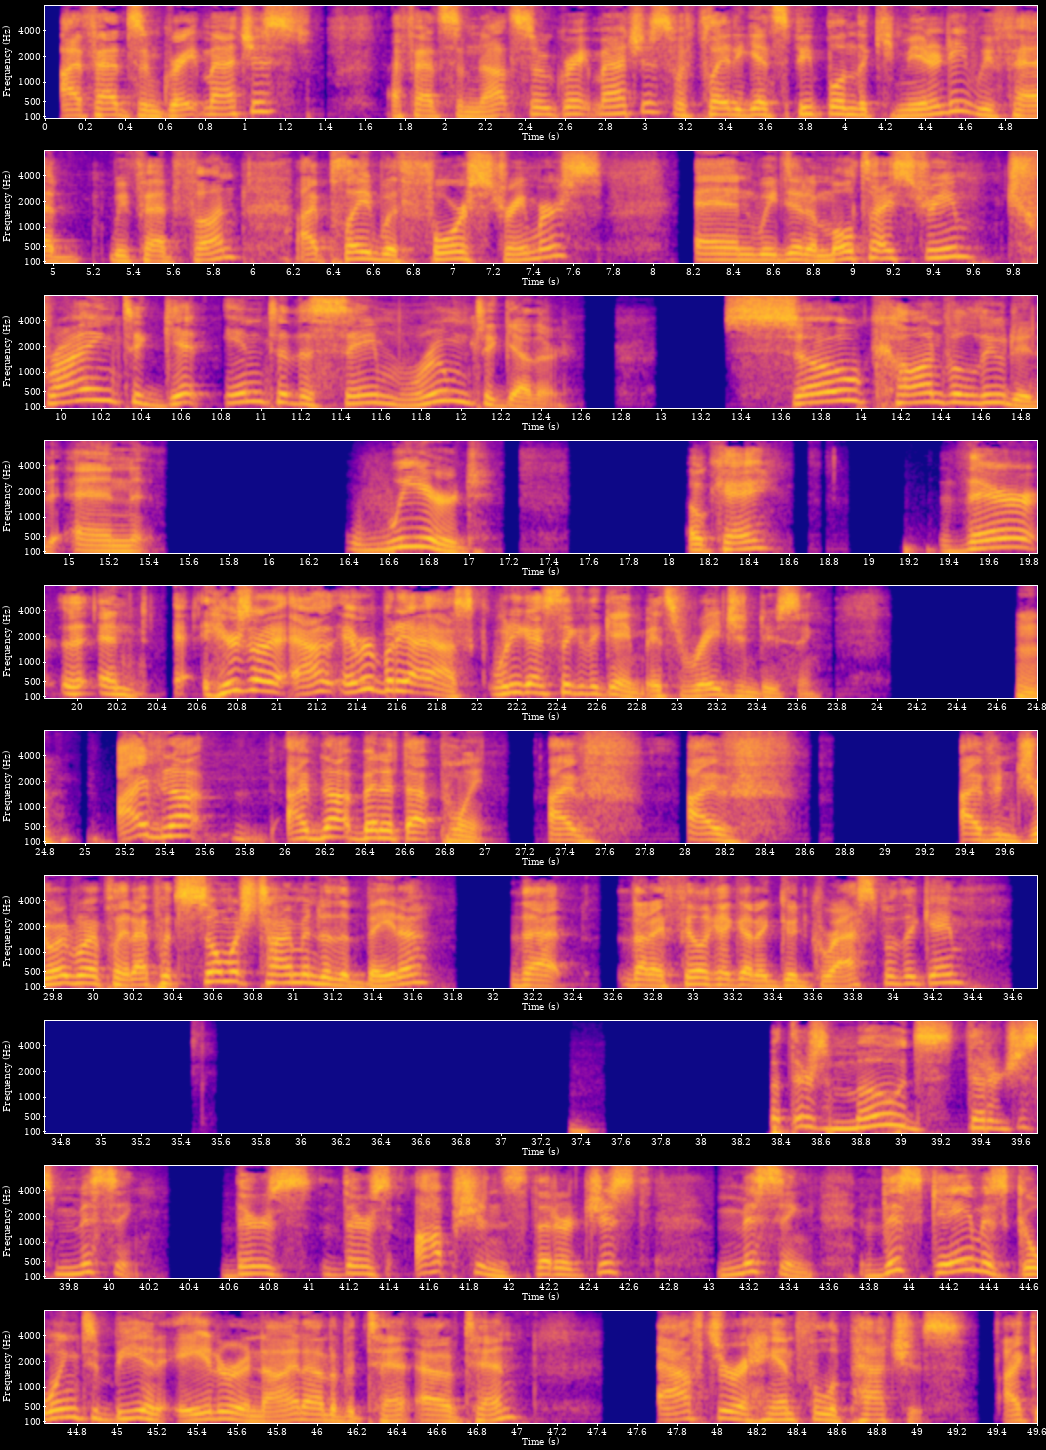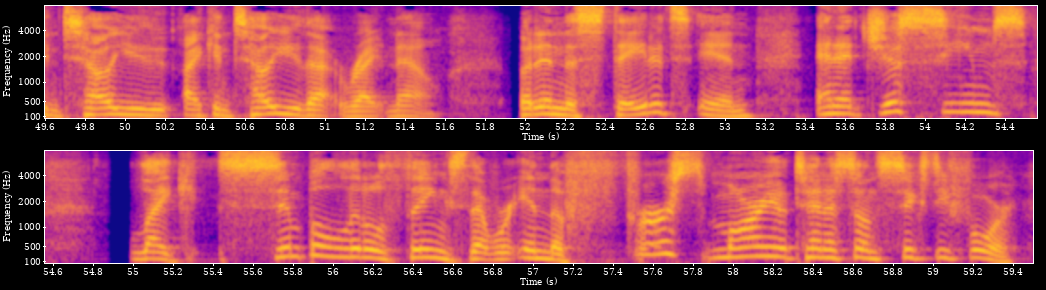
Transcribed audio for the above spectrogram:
I've had some great matches. I've had some not so great matches. I've played against people in the community. We've had we've had fun. I played with four streamers and we did a multi-stream trying to get into the same room together. So convoluted and weird. Okay? There and here's what I ask everybody I ask, what do you guys think of the game? It's rage inducing. Hmm. I've not I've not been at that point. I've I've I've enjoyed what I played. I put so much time into the beta that that I feel like I got a good grasp of the game. But there's modes that are just missing. There's there's options that are just missing. This game is going to be an 8 or a 9 out of a 10 out of 10 after a handful of patches. I can tell you I can tell you that right now. But in the state it's in and it just seems like simple little things that were in the first Mario Tennis on 64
